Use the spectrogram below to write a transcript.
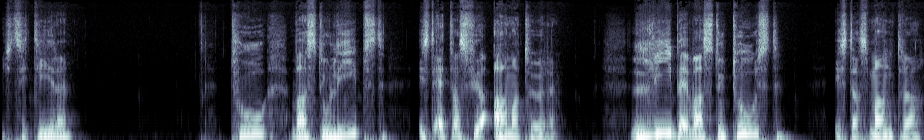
ich zitiere, Tu, was du liebst, ist etwas für Amateure. Liebe, was du tust, ist das Mantra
